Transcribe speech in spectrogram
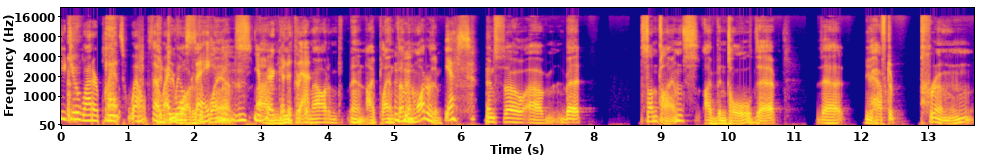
You do water plants well, though. I, do will water say the plants. Mhm. you're very Um, good you at pick that. Mm-hmm. them out and, and I plant them and water them. Yes, And so, um, but sometimes I've been told that that you have to prune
